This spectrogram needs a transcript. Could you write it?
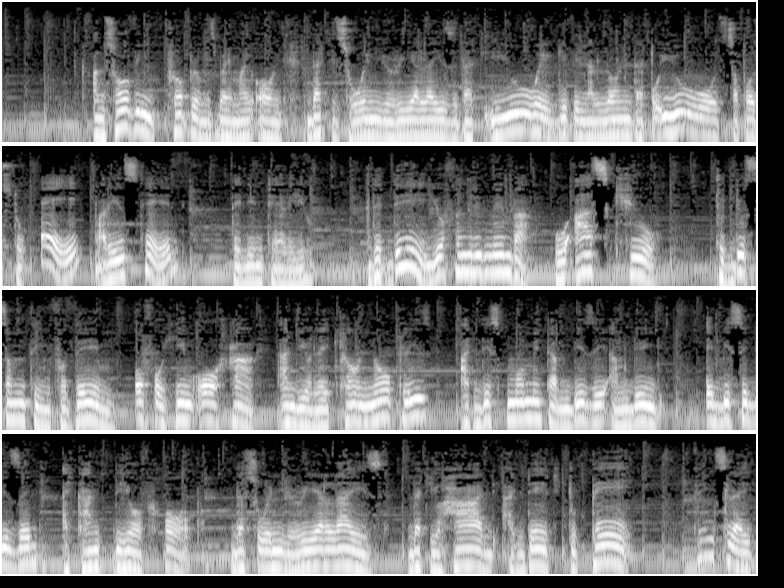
I'm solving problems by my own. That is when you realize that you were given a loan that you were supposed to pay, but instead they didn't tell you. The day your family member will ask you to do something for them or for him or her, and you're like, oh no, please, at this moment I'm busy, I'm doing ABCDZ, I can't be of help. That's when you realize that you had a debt to pay. Things like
